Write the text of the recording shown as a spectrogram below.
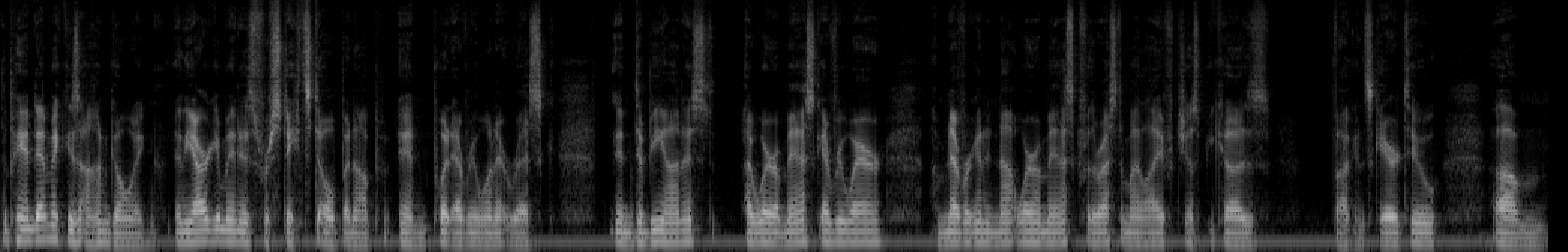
the pandemic is ongoing, and the argument is for states to open up and put everyone at risk. And to be honest, I wear a mask everywhere. I'm never going to not wear a mask for the rest of my life just because fucking scared to. Um,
